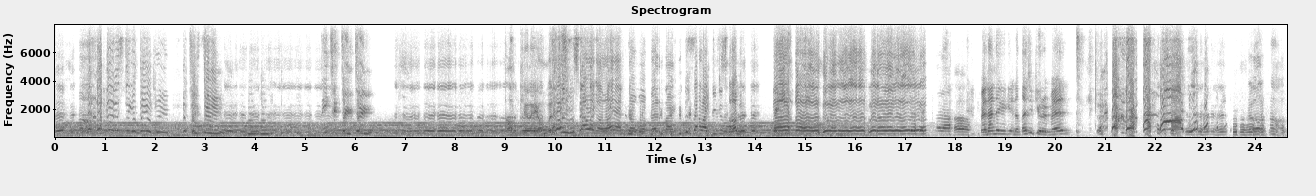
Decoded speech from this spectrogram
This nigga daydream. Daydream. I'll kill y'all. That don't even sound like a laugh no more, man. Like it sound like you just humming. Man, that nigga getting electrocuted, man. Hell no.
